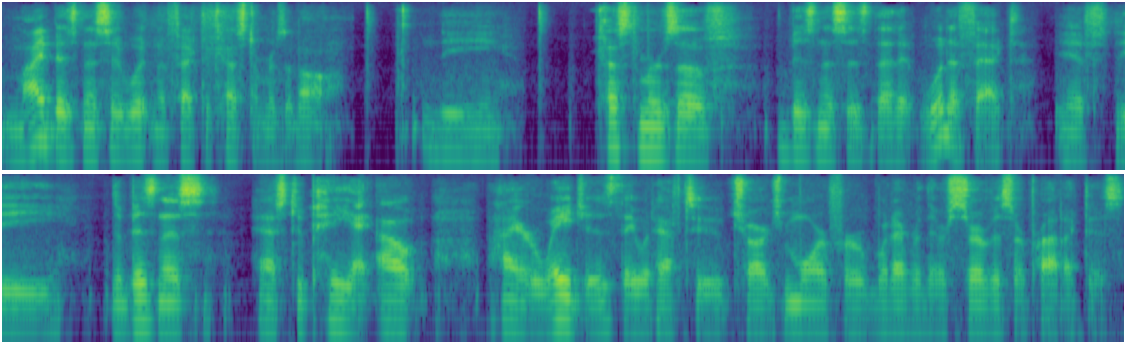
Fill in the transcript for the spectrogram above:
My business, it wouldn't affect the customers at all. The customers of businesses that it would affect, if the the business has to pay out higher wages, they would have to charge more for whatever their service or product is.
